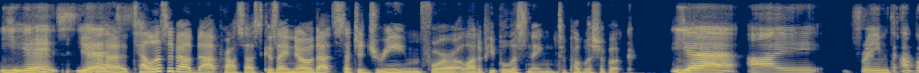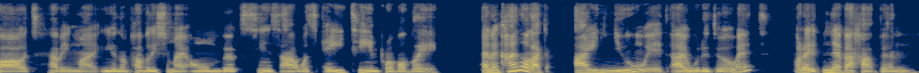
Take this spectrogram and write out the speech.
Yes. Yeah. Yes. Tell us about that process because I know that's such a dream for a lot of people listening to publish a book. Yeah, I dreamed about having my, you know, publishing my own book since I was 18 probably. And I kind of like, I knew it, I would do it, but it never happened.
